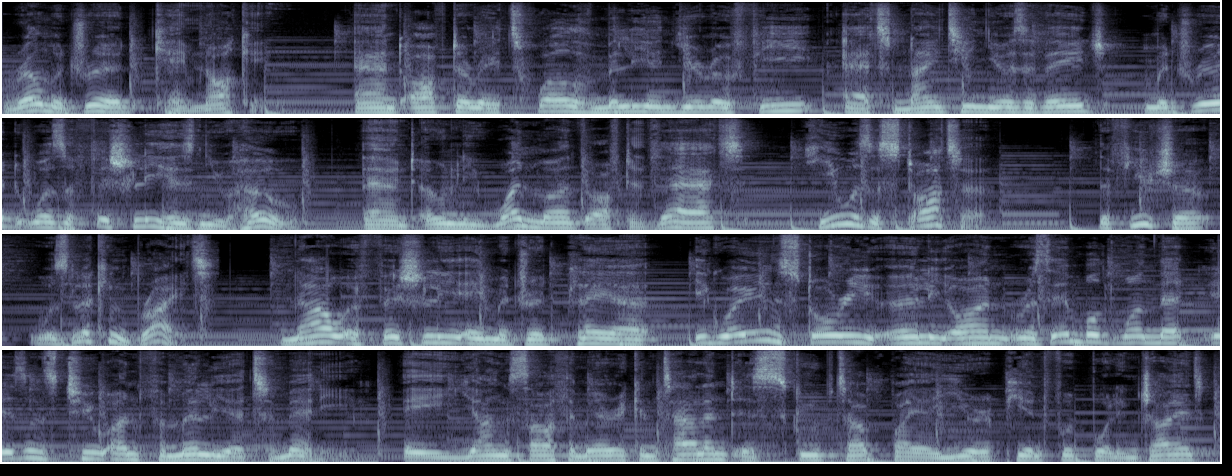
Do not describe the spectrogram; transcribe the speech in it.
Real Madrid came knocking and after a 12 million euro fee at 19 years of age, Madrid was officially his new home, and only one month after that, he was a starter. The future was looking bright. Now officially a Madrid player, Higuain's story early on resembled one that isn't too unfamiliar to many. A young South American talent is scooped up by a European footballing giant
